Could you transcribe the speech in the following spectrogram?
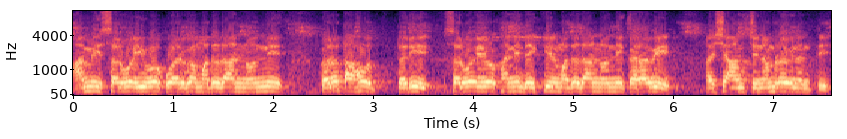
आम्ही सर्व युवक वर्ग मतदान नोंदणी करत आहोत तरी सर्व युवकांनी देखील मतदान नोंदणी करावी अशी आमची नम्र विनंती.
